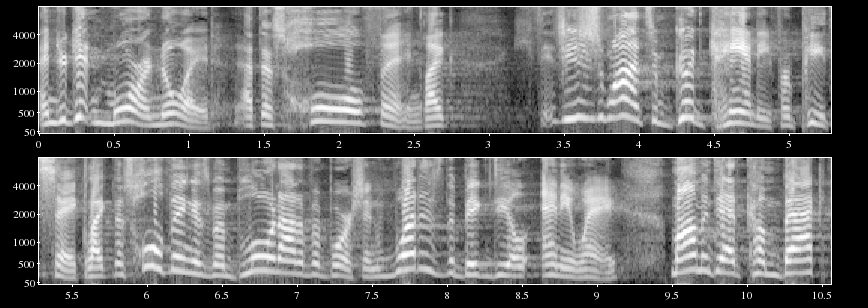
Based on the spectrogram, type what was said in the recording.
And you're getting more annoyed at this whole thing. Like, you just wanted some good candy for Pete's sake. Like, this whole thing has been blown out of proportion. What is the big deal anyway? Mom and dad come back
